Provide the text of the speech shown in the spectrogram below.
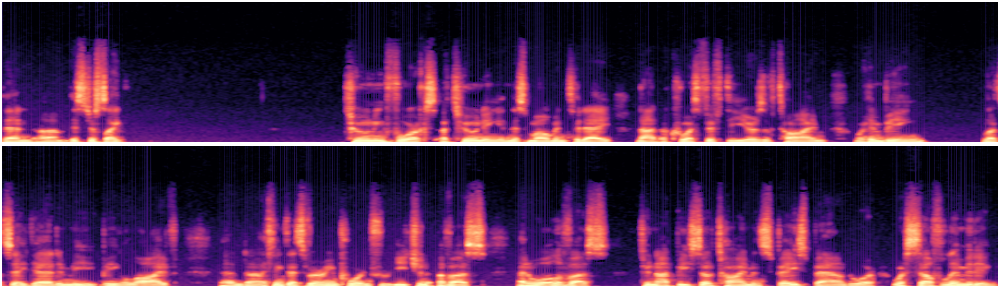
then um, it's just like tuning forks, a tuning in this moment today, not across 50 years of time or him being, let's say, dead and me being alive. And uh, I think that's very important for each of us and all of us to not be so time and space bound or, or self limiting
